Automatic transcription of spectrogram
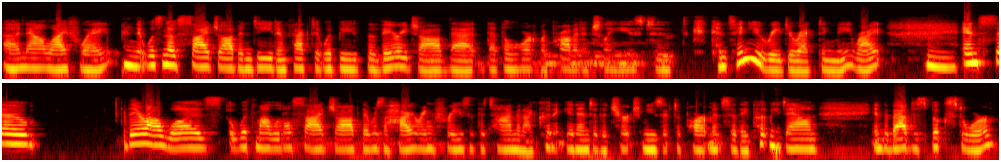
uh, now Lifeway. And it was no side job indeed. In fact, it would be the very job that that the Lord would providentially use to, to continue redirecting me, right? Mm. And so there I was with my little side job. There was a hiring freeze at the time, and I couldn't get into the church music department, so they put me down in the Baptist bookstore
